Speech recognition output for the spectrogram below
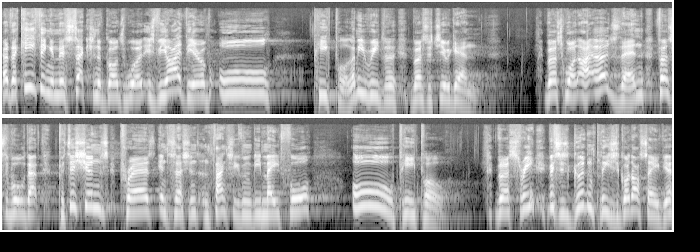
Uh, the key thing in this section of God's word is the idea of all people. Let me read the verses to you again. Verse 1 I urge then, first of all, that petitions, prayers, intercessions, and thanksgiving be made for all people. Verse 3 This is good and pleases God our Savior,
